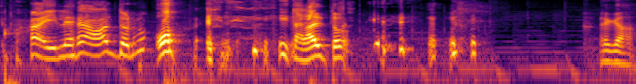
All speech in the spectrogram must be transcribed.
Pues ahí le da alto, ¿no? ¡Oh! y tan alto. Venga.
